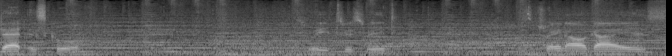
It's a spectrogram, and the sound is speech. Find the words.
That is cool. Sweet, sweet, sweet. Let's train our guys.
